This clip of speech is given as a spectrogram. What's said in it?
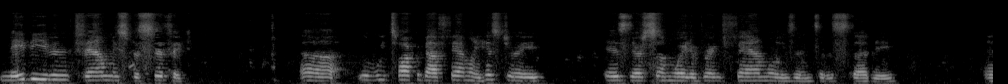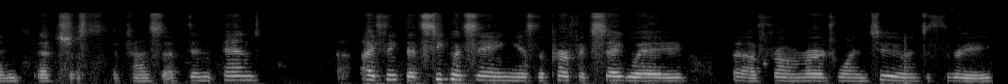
maybe even family specific. Uh, when we talk about family history, is there some way to bring families into the study? And that's just the concept. And, and I think that sequencing is the perfect segue uh, from Merge 1 and 2 into 3.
